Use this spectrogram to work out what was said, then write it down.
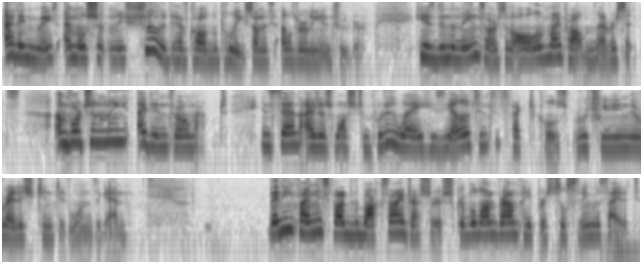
At any rate, I most certainly should have called the police on this elderly intruder. He has been the main source of all of my problems ever since. Unfortunately, I didn't throw him out. Instead, I just watched him put away his yellow tinted spectacles, retrieving the reddish tinted ones again. Then he finally spotted the box on my dresser, scribbled on brown paper still sitting beside it.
